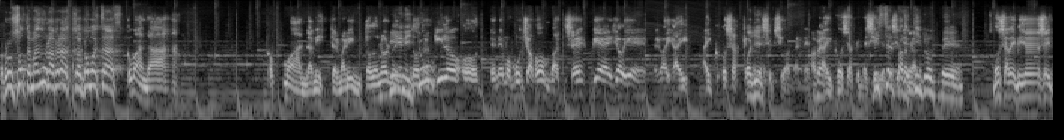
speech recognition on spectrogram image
Ruso, te mando un abrazo. ¿Cómo estás? ¿Cómo anda? ¿Cómo anda, Mr. Marín? ¿Todo en orden? ¿Todo tranquilo? ¿O tenemos muchas bombas? ¿eh? Bien, yo bien, pero hay, hay, hay cosas que me decepcionan. ¿eh? hay cosas que me ¿Viste el partido de.? Vos sabés que yo soy.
